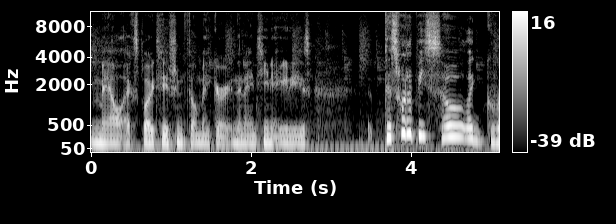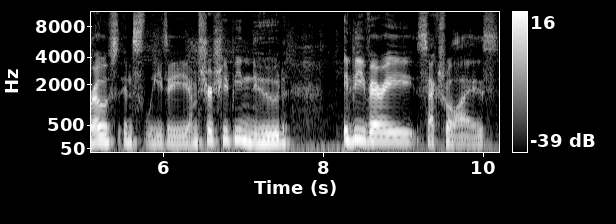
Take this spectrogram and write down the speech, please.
male exploitation filmmaker in the 1980s, this would be so like gross and sleazy. I'm sure she'd be nude. It'd be very sexualized.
